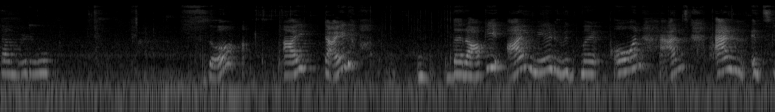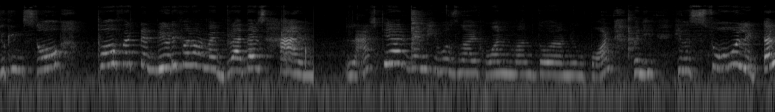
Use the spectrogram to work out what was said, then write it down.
Tamiru. So, I tied the Rakhi I made with my own hands and it's looking so perfect and beautiful on my brother's hand. Last year when he was like one month or a newborn, when he, he was so little,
